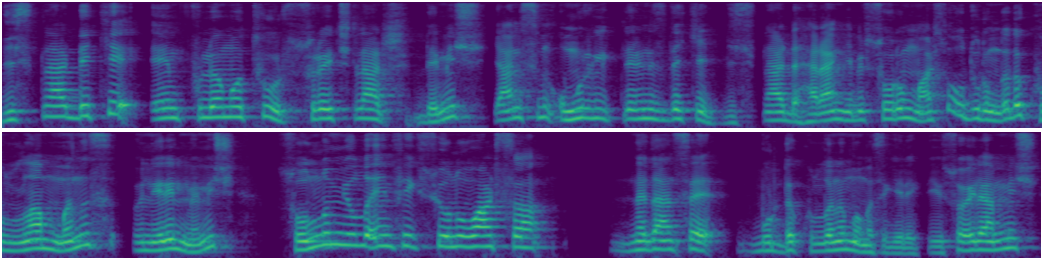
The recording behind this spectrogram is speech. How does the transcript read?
Disklerdeki enflamatür süreçler demiş. Yani sizin omuriliklerinizdeki disklerde herhangi bir sorun varsa o durumda da kullanmanız önerilmemiş. Solunum yolu enfeksiyonu varsa nedense burada kullanılmaması gerektiği söylenmiş.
